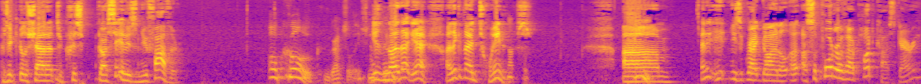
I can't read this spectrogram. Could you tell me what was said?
Particular shout out to Chris Garcia, who's a new father. Oh, cool! Congratulations. You didn't know that? Yeah. I think they had twins. Um, and he, he's a great guy and a, a supporter of our podcast, Gary.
